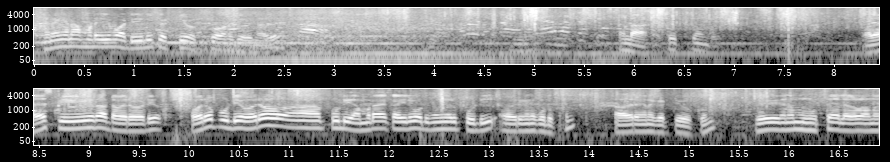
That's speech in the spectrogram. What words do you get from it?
അങ്ങനെ ഇങ്ങനെ നമ്മുടെ ഈ വടിയിൽ കെട്ടി വെക്കുകയാണ് ചെയ്യുന്നത്. വളരെ സ്പീഡാട്ടോ പരിപാടി. ഓരോ പൊടി ഓരോ പൊടി. നമ്മുടെ കയ്യിൽ കൊടുക്കുന്ന ഒരു പൊടി അവരിങ്ങനെ കൊടുക്കും. അവരിങ്ങനെ കെട്ടി വെക്കും. ഇത് ഇങ്ങനെ മൂത്ത ഇലകളാണ്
